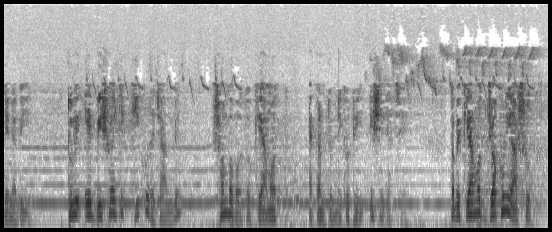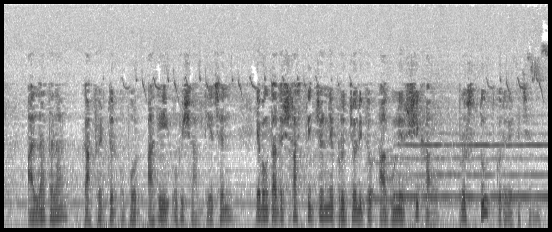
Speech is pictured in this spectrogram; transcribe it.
হে নবী, তুমি এ বিষয়টি কি করে জানবে? সম্ভবত কেয়ামত একান্ত নিকটেই এসে গেছে। তবে কেয়ামত যখনই আসুক, আল্লাহ তালা কাফেরদের ওপর আগেই অভিশাপ দিয়েছেন এবং তাদের শাস্তির জন্য প্রজ্বলিত আগুনের শিখাও প্রস্তুত করে রেখেছেন।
